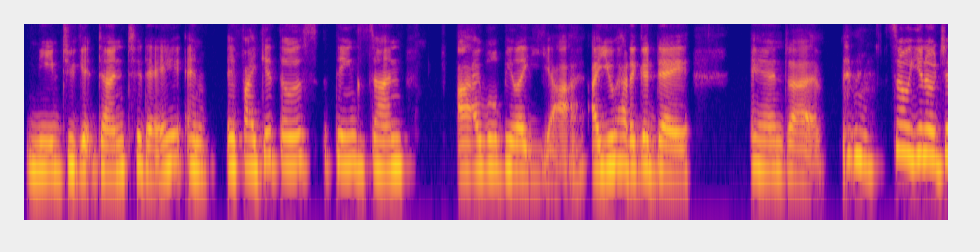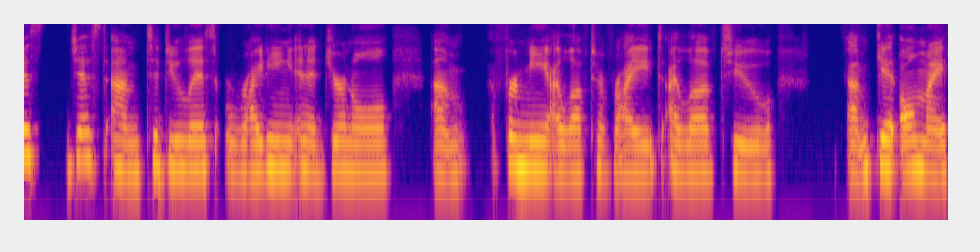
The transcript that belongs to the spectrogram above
need to get done today. And if I get those things done, I will be like, yeah, you had a good day and uh, so you know just just um to-do list writing in a journal um for me i love to write. I love to um get all my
